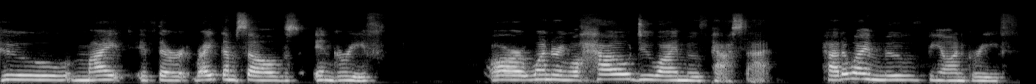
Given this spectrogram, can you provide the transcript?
who might, if they're right themselves in grief, are wondering, well, how do I move past that? How do I move beyond grief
